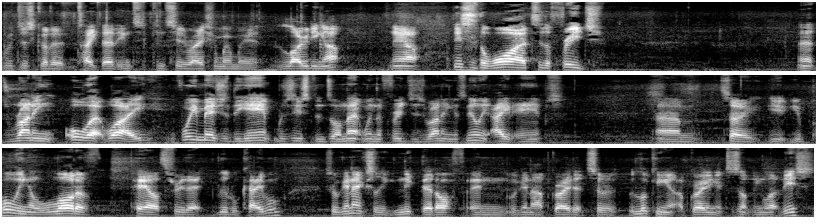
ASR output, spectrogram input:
we've just got to take that into consideration when we're loading up. Now this is the wire to the fridge and it's running all that way, if we measure the amp resistance on that when the fridge is running, it's nearly 8 amps. Um, so you, are pulling a lot of power through that little cable. So we're going to actually nick that off and we're going to upgrade it. So we're looking at upgrading it to something like this.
